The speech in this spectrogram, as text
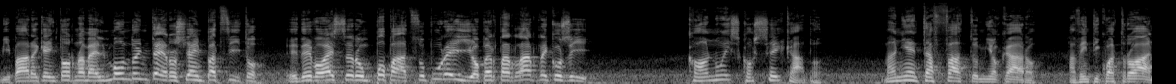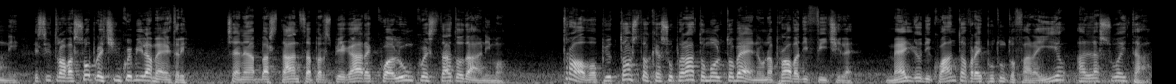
Mi pare che intorno a me il mondo intero sia impazzito e devo essere un po' pazzo pure io per parlarne così. Conway scosse il capo. Ma niente affatto, mio caro. Ha 24 anni e si trova sopra i 5.000 metri. Ce n'è abbastanza per spiegare qualunque stato d'animo. Trovo piuttosto che ha superato molto bene una prova difficile meglio di quanto avrei potuto fare io alla sua età.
